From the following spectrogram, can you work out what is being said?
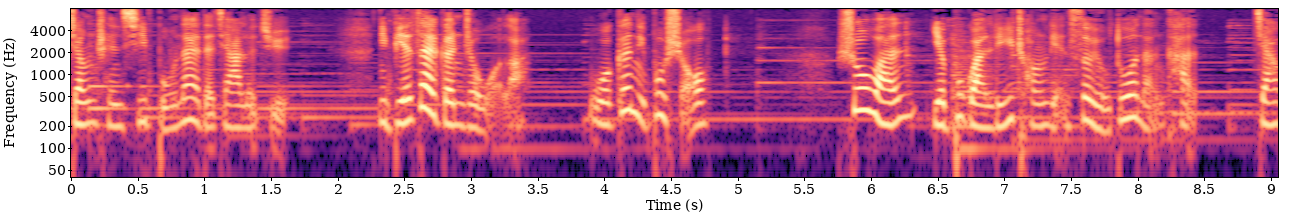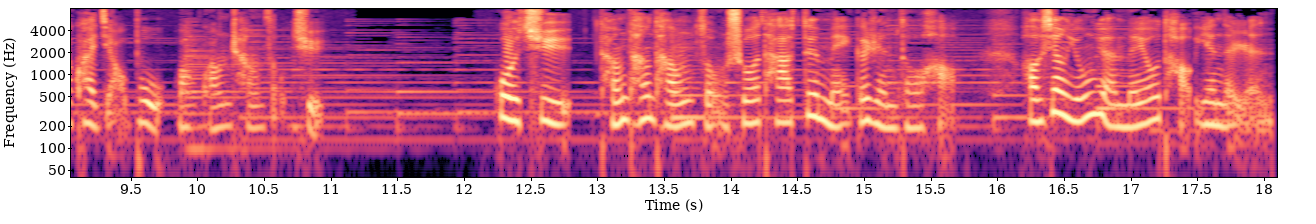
江晨曦不耐地加了句：“你别再跟着我了，我跟你不熟。”说完，也不管李闯脸色有多难看，加快脚步往广场走去。过去，唐唐唐总说他对每个人都好，好像永远没有讨厌的人。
